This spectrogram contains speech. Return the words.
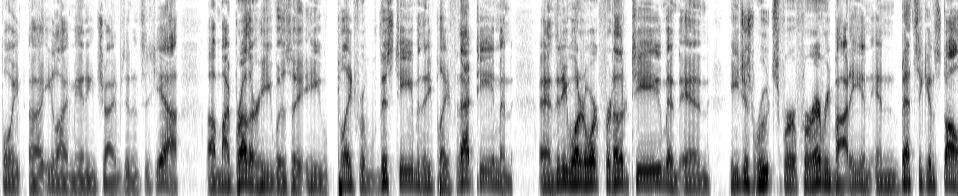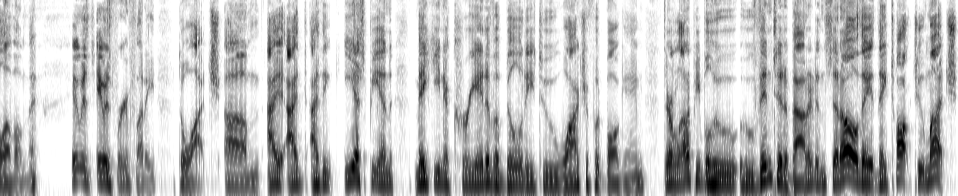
point, uh, Eli Manning chimes in and says, "Yeah, uh, my brother, he was a, he played for this team, and then he played for that team, and and then he wanted to work for another team, and and he just roots for for everybody and and bets against all of them." it was it was very funny to watch. Um, I, I I think ESPN making a creative ability to watch a football game. There are a lot of people who who vented about it and said, "Oh, they they talk too much.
